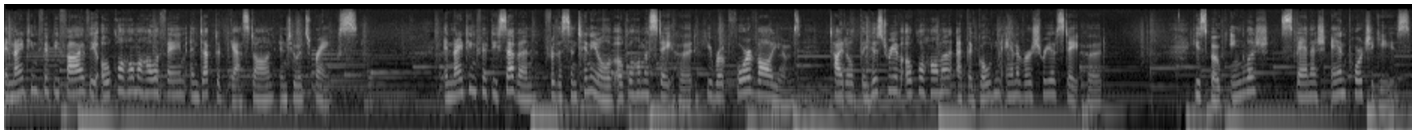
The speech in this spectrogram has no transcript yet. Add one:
In 1955, the Oklahoma Hall of Fame inducted Gaston into its ranks. In 1957, for the centennial of Oklahoma statehood, he wrote four volumes titled The History of Oklahoma at the Golden Anniversary of Statehood. He spoke English, Spanish, and Portuguese.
